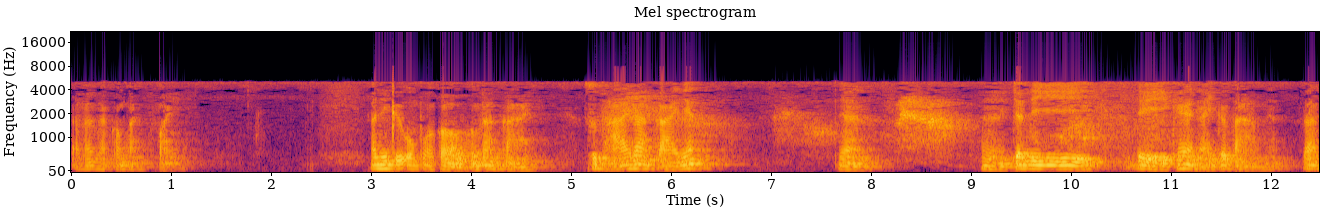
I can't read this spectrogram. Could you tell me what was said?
ลักษณะของการไฟ อันนี้คือองค์ประกอบของร่างกาย สุดท้ายร่างกายเนี้ย นะจะดีดีแค่ไหนก็ตามนะร่าง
